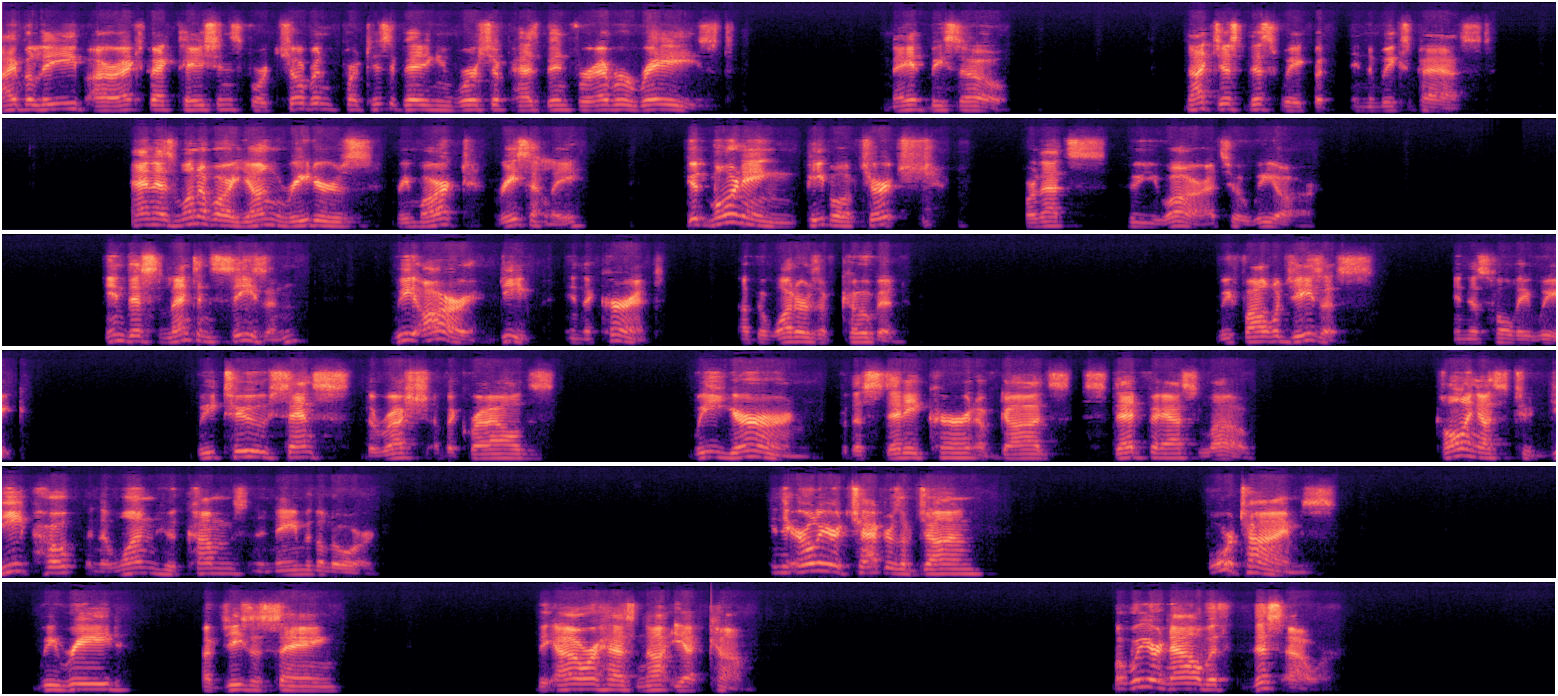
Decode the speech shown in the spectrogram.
I believe our expectations for children participating in worship has been forever raised. May it be so. Not just this week, but in the weeks past. And as one of our young readers remarked recently, good morning, people of church, for that's who you are, that's who we are. In this Lenten season, we are deep in the current of the waters of COVID. We follow Jesus in this Holy Week. We too sense the rush of the crowds. We yearn for the steady current of God's steadfast love, calling us to deep hope in the one who comes in the name of the Lord. In the earlier chapters of John, four times we read of Jesus saying, The hour has not yet come. But we are now with this hour.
